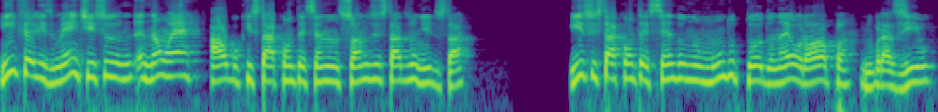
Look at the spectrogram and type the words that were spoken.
Infelizmente, isso não é algo que está acontecendo só nos Estados Unidos, tá? Isso está acontecendo no mundo todo, na Europa, no Brasil.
